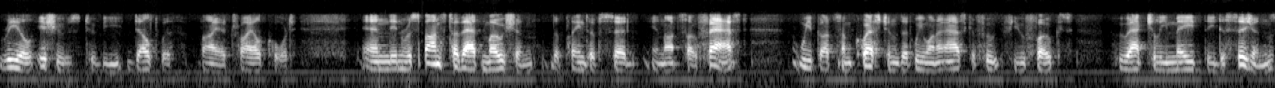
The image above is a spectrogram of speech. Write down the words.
real issues to be dealt with by a trial court. And in response to that motion, the plaintiff said, not so fast, we've got some questions that we want to ask a few folks who actually made the decisions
